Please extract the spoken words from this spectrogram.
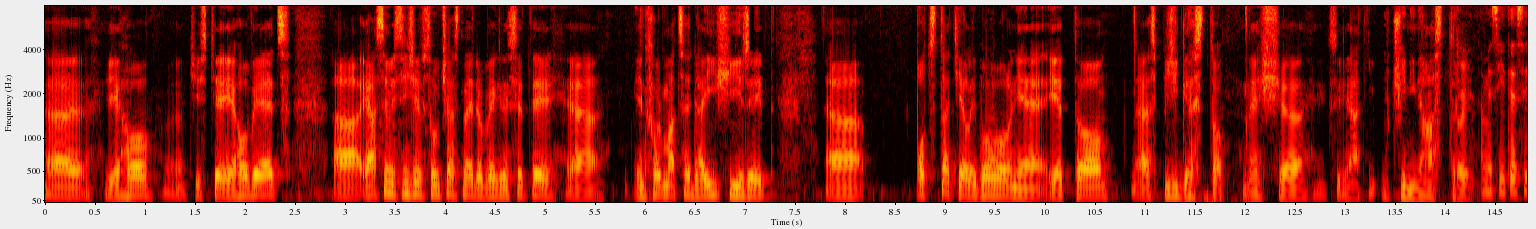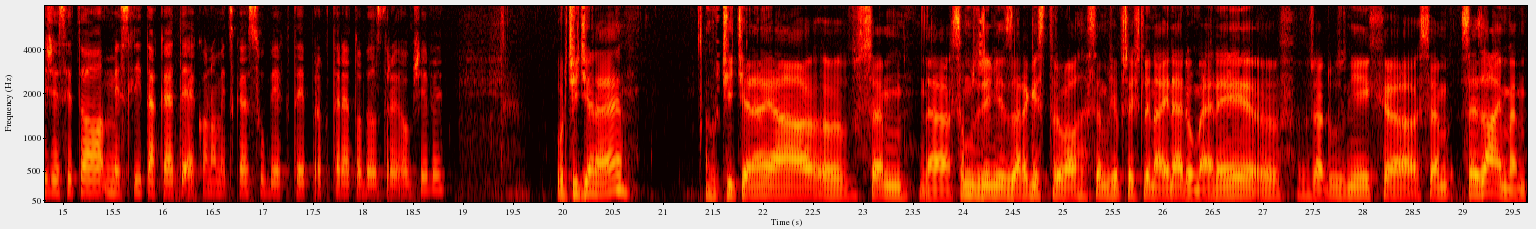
eh, jeho, eh, čistě jeho věc. A já si myslím, že v současné době, kdy se ty informace dají šířit, v podstatě libovolně je to spíš gesto, než jaksi nějaký účinný nástroj. A myslíte si, že si to myslí také ty ekonomické subjekty, pro které to byl zdroj obživy? Určitě ne. Určitě ne. Já eh, jsem samozřejmě zaregistroval jsem, že přešli na jiné domény. Eh, řadu z nich eh, jsem se zájmem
